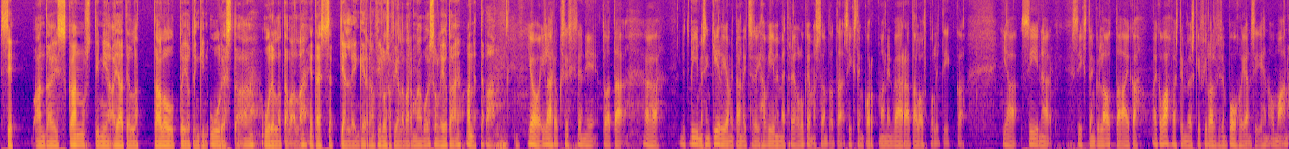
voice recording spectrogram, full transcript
se antaisi kannustimia ajatella taloutta jotenkin uudestaan, uudella tavalla. Ja tässä jälleen kerran filosofialla varmaan voisi olla jotain annettavaa. Joo, ilahdukseni tuota, äh, nyt viimeisen kirja, mitä on itse asiassa ihan viime metreillä lukemassa, on tuota Sixten Korkmanin väärää talouspolitiikkaa. Ja siinä Sixten kyllä ottaa aika, aika vahvasti myöskin filosofisen pohjan siihen omaan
